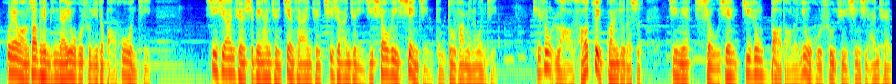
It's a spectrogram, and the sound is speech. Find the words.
互联网招聘平台用户数据的保护问题，信息安全、食品安全、建材安全、汽车安全以及消费陷阱等多方面的问题。其中，老曹最关注的是，今年首先集中报道了用户数据信息安全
